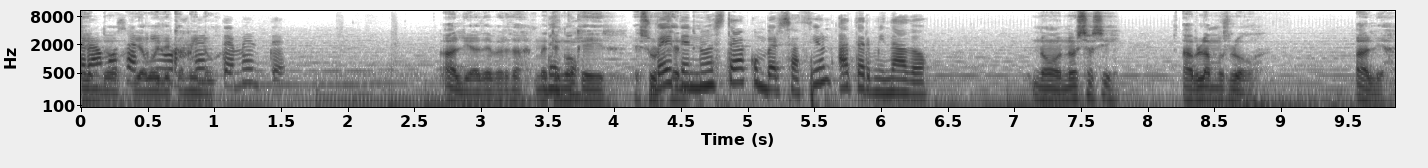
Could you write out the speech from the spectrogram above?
esperamos ya aquí voy de camino. urgentemente. Alia, de verdad, me tengo que ir. Es urgente. Vete, nuestra conversación ha terminado. No, no es así. Hablamos luego. Alia.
